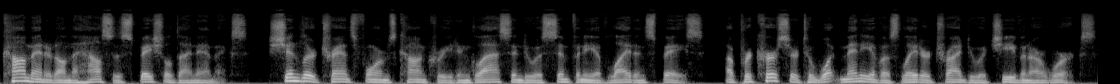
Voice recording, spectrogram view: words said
commented on the house's spatial dynamics. Schindler transforms concrete and glass into a symphony of light and space, a precursor to what many of us later tried to achieve in our works.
